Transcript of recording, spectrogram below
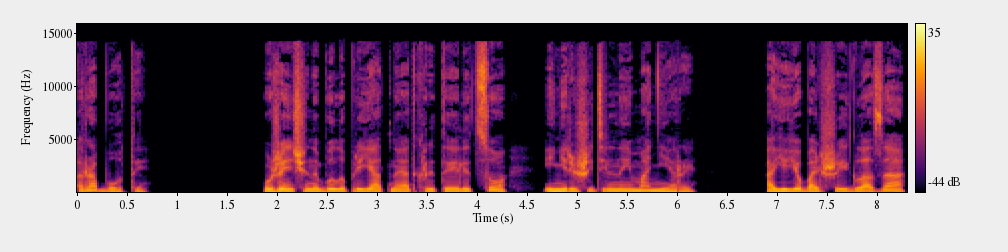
работы. У женщины было приятное открытое лицо и нерешительные манеры, а ее большие глаза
